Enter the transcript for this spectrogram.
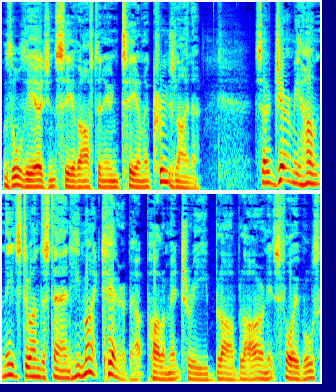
with all the urgency of afternoon tea on a cruise liner. So Jeremy Hunt needs to understand he might care about parliamentary blah blah and its foibles,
